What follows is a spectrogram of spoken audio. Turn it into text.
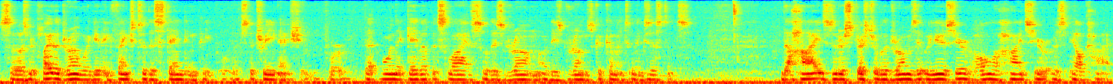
So as we play the drum, we're giving thanks to the standing people. That's the tree nation for that one that gave up its life so this drum or these drums could come into existence. The hides that are stretched over the drums that we use here, all the hides here is elk hide.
